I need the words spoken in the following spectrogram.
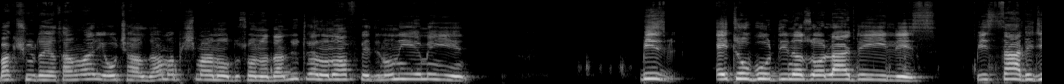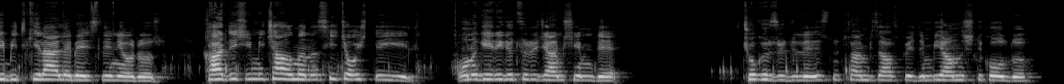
Bak şurada yatan var ya o çaldı ama pişman oldu sonradan. Lütfen onu affedin onu yemeyin. Biz etobur dinozorlar değiliz. Biz sadece bitkilerle besleniyoruz. Kardeşimi çalmanız hiç hoş değil. Onu geri götüreceğim şimdi. Çok özür dileriz. Lütfen bizi affedin. Bir yanlışlık oldu.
